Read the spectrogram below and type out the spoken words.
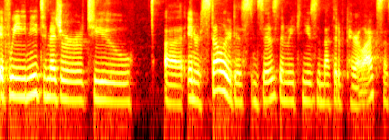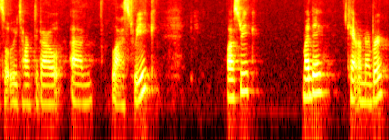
If we need to measure to uh, interstellar distances, then we can use the method of parallax. That's what we talked about um, last week. Last week? Monday? Can't remember.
